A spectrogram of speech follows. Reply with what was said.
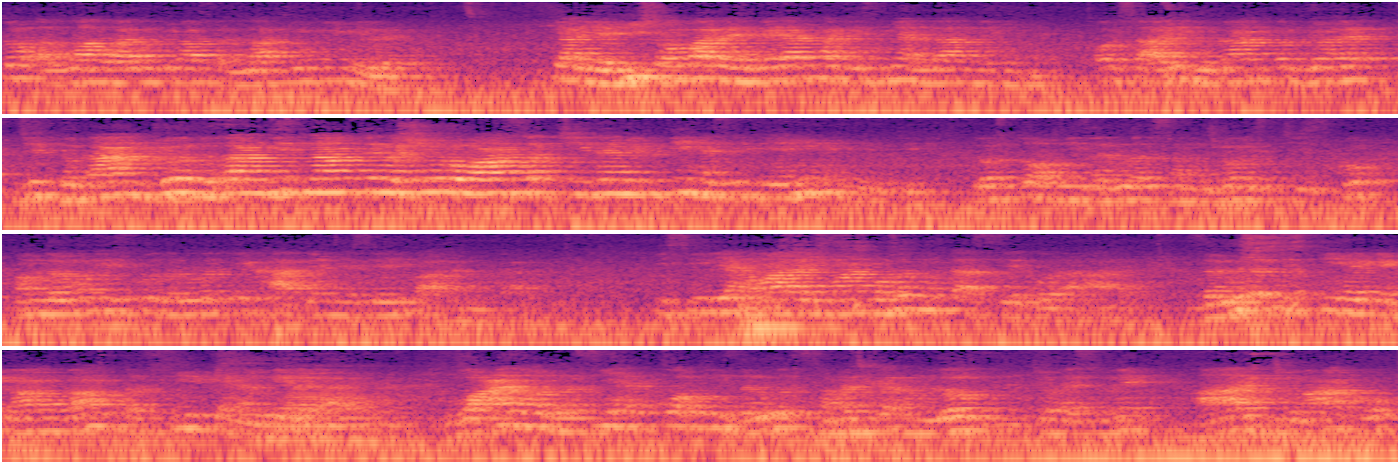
تو اللہ والوں کے پاس اللہ کیوں نہیں ملے گا کیا یہی شعبہ رہ گیا تھا جس میں اللہ نہیں ہے؟ اور ساری دکان پر جو ہے، جس دکان، جو دکان جس نام سے مشہور ہو، وہاں سب چیزیں ملتی ہیں، صرف یہی نہیں ملتی۔ دوستو، اپنی ضرورت سمجھو اس چیز کو۔ ہم لوگوں نے اس کو ضرورت کے کھاتے میں سے ہی باہر نکالا۔ اسی لیے ہمارا ایمان بہت متاثر ہو رہا ہے۔ ضرورت اس کی ہے کہ گاؤں گاؤں تفسیر کے نظر لگائے وعد اور نصیحت کو اپنی ضرورت سمجھ کر ہم لوگ جو ہے، سنیں، آج جمعہ کو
